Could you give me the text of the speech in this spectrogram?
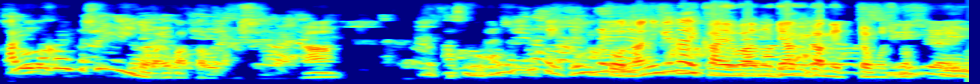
会話が面白いのが良かったのかもしれないな。確かに何気ない、全然。そう、何気ない会話のギャグがめっちゃ面白くて、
